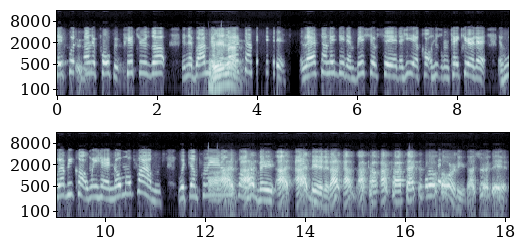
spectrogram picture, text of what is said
they put inappropriate pictures up, and they, but I remember the last time they did it, And last time they did, and Bishop said that he had called, he was going to take care of that. And whoever he called, we had no more problems with them playing Uh, on the phone. I made I I did it. I I I, I contacted the authorities. I sure did.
